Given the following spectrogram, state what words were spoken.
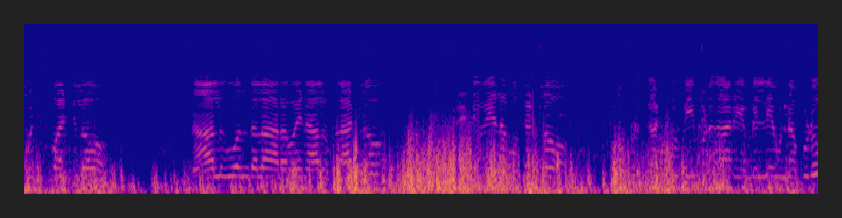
మున్సిపాలిటీలో నాలుగు వందల అరవై నాలుగు ప్లాట్లు రెండు వేల ఒకటిలో అప్పుడు గట్టు భీముడు గారు ఎమ్మెల్యే ఉన్నప్పుడు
